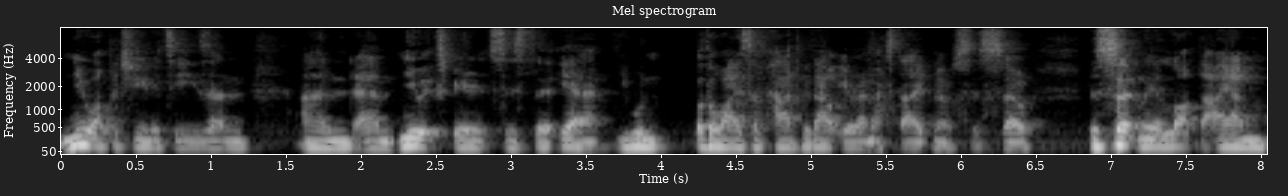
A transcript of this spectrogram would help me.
new opportunities and and um, new experiences that yeah you wouldn't otherwise have had without your MS diagnosis. So there's certainly a lot that I am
